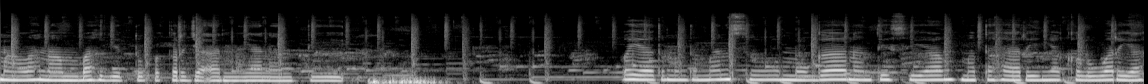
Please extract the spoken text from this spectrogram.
Malah nambah gitu pekerjaannya nanti. Oh ya teman-teman semoga nanti siang mataharinya keluar ya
